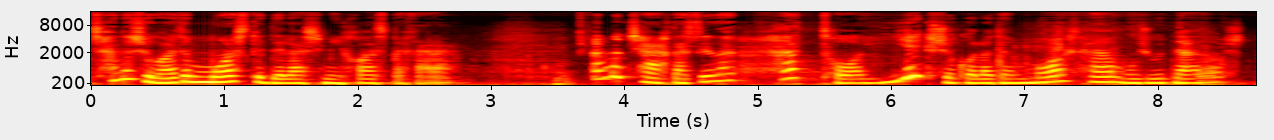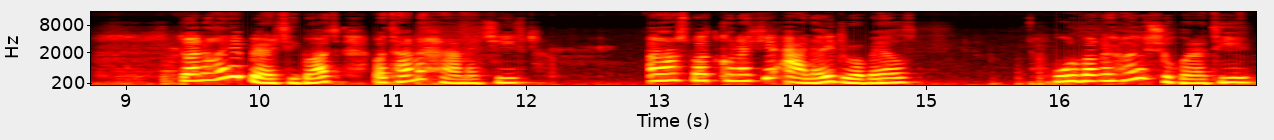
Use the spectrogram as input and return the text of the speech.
چند شکلات مارس که دلش می‌خواست بخرد اما چرخ دستی حتی یک شکلات مارس هم وجود نداشت. دانه های برتیبات با تم همه چیز آناسبات کنکی علای دروبلز قورباغه های شکلاتی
